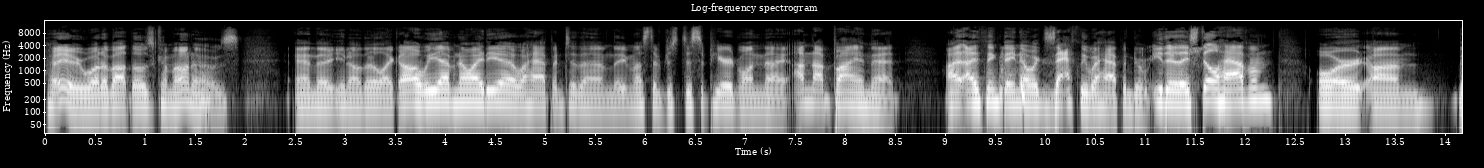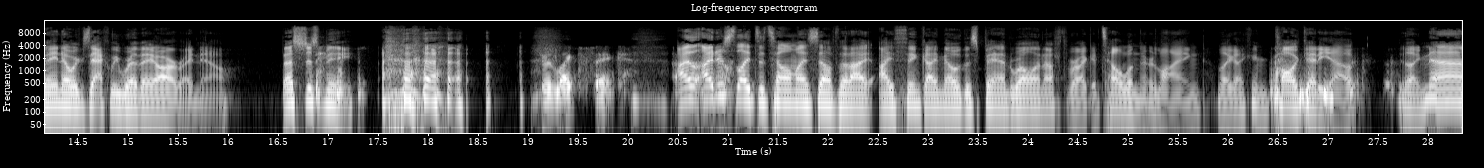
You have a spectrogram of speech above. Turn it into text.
"Hey, what about those kimonos?" And they, you know, they're like, "Oh, we have no idea what happened to them. They must have just disappeared one night." I'm not buying that. I, I think they know exactly what happened to them. Either they still have them, or um, they know exactly where they are right now. That's just me. You would like to think. I, I just like to tell myself that I, I think I know this band well enough where I could tell when they're lying. Like I can call Geddy out. Be like, nah,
